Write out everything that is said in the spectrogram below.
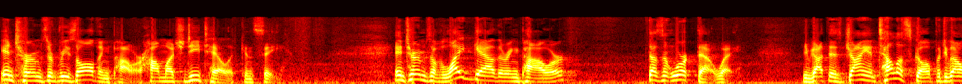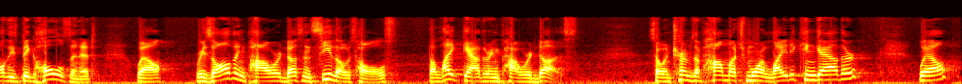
In terms of resolving power, how much detail it can see. In terms of light gathering power, doesn't work that way. You've got this giant telescope, but you've got all these big holes in it. Well, resolving power doesn't see those holes. The light gathering power does. So in terms of how much more light it can gather, well,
